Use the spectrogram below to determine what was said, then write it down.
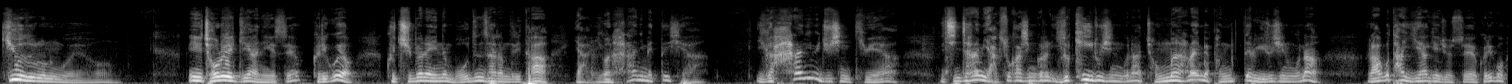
기어 들어오는 거예요. 이 절호의 기회 아니겠어요? 그리고요, 그 주변에 있는 모든 사람들이 다, 야, 이건 하나님의 뜻이야. 이거 하나님이 주신 기회야. 진짜 하나님이 약속하신 걸 이렇게 이루시는구나. 정말 하나님의 방법대로 이루시는구나. 라고 다 이야기해 줬어요. 그리고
